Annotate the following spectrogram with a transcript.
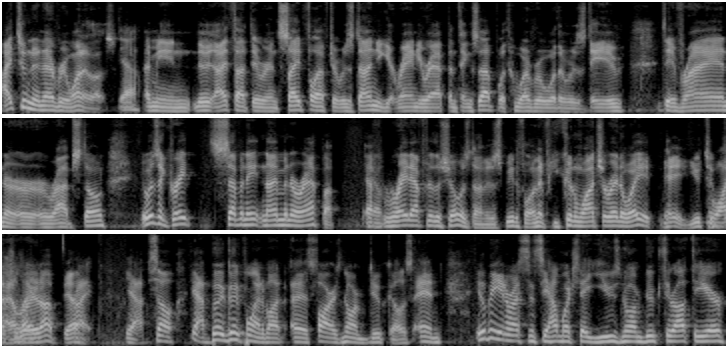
I tuned in every one of those. Yeah. I mean, I thought they were insightful. After it was done, you get Randy wrapping things up with whoever, whether it was Dave, Dave Ryan, or, or Rob Stone. It was a great seven, eight, nine minute wrap up. Yeah. Right after the show was done, it was beautiful. And if you couldn't watch it right away, hey, YouTube watch it later. right up. Yeah, Right. Yeah. So yeah, but a good point about as far as Norm Duke goes, and it'll be interesting to see how much they use Norm Duke throughout the year,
